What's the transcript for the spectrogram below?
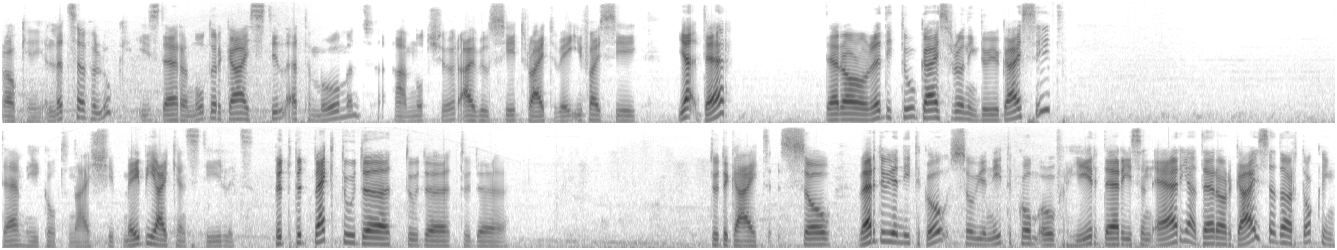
Okay, let's have a look. Is there another guy still at the moment? I'm not sure. I will see it right away. If I see... Yeah, there. There are already two guys running. Do you guys see it? Damn, he got a nice ship. Maybe I can steal it. But but back to the to the to the to the guide. So where do you need to go? So you need to come over here. There is an area. There are guys that are talking.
